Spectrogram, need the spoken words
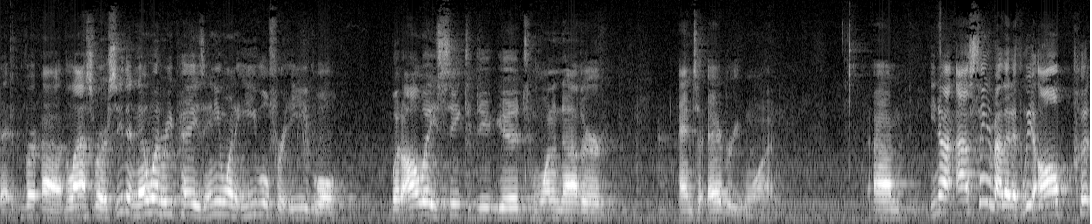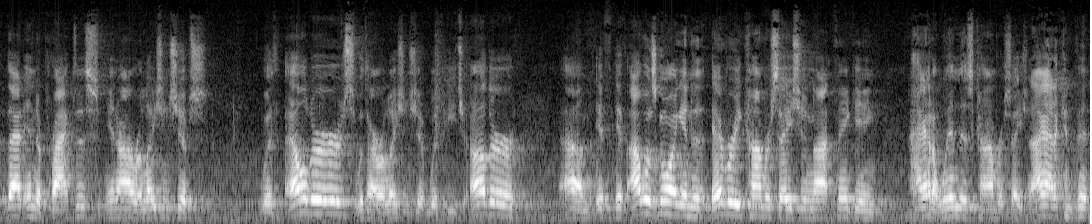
uh, the last verse, see that no one repays anyone evil for evil but always seek to do good to one another and to everyone. Um, you know, I was thinking about that. If we all put that into practice in our relationships with elders, with our relationship with each other, um, if, if I was going into every conversation not thinking, I got to win this conversation, I got to convince,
